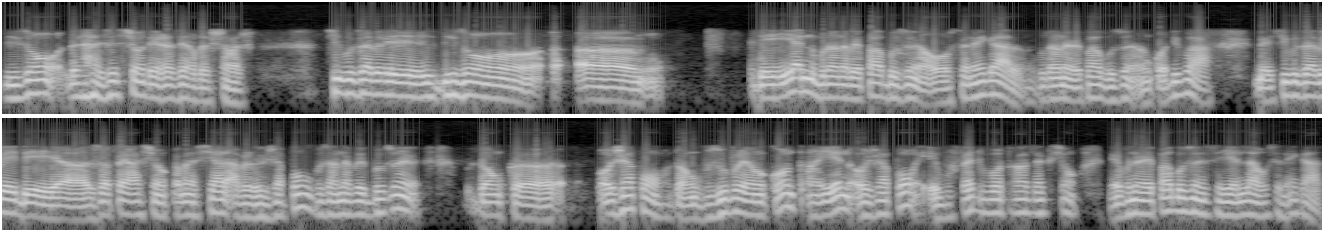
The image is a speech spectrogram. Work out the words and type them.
disons, de la gestion des réserves de change. Si vous avez, disons, euh, des yens, vous n'en avez pas besoin au Sénégal, vous n'en avez pas besoin en Côte d'Ivoire. Mais si vous avez des euh, opérations commerciales avec le Japon, vous en avez besoin. Donc, euh, au Japon. Donc, vous ouvrez un compte en yens au Japon et vous faites vos transactions. Mais vous n'avez pas besoin de ces yens-là au Sénégal.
